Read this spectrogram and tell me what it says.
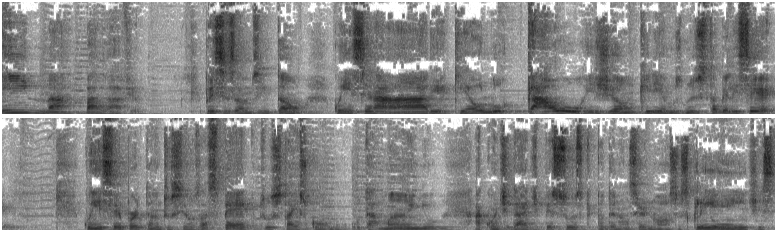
inabalável. Precisamos então conhecer a área, que é o local ou região que iremos nos estabelecer. Conhecer, portanto, os seus aspectos, tais como o tamanho, a quantidade de pessoas que poderão ser nossos clientes,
